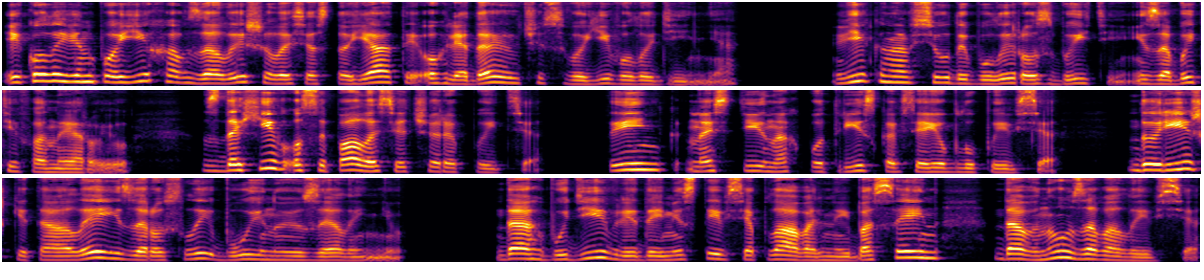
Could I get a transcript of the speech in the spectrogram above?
і коли він поїхав, залишилася стояти, оглядаючи свої володіння. Вікна всюди були розбиті і забиті фанерою, з дахів осипалася черепиця, тиньк на стінах потріскався й облупився, доріжки та алеї заросли буйною зеленню. Дах будівлі, де містився плавальний басейн, давно завалився.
